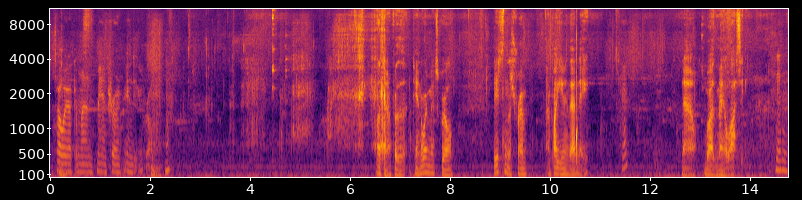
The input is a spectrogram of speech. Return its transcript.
that's how I mm-hmm. recommend Mantra Indian Grill. Mm-hmm. Let's see. For the tandoori mixed grill, based on the shrimp, I'm probably giving that an eight. Okay. Now, about the mango lassi?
